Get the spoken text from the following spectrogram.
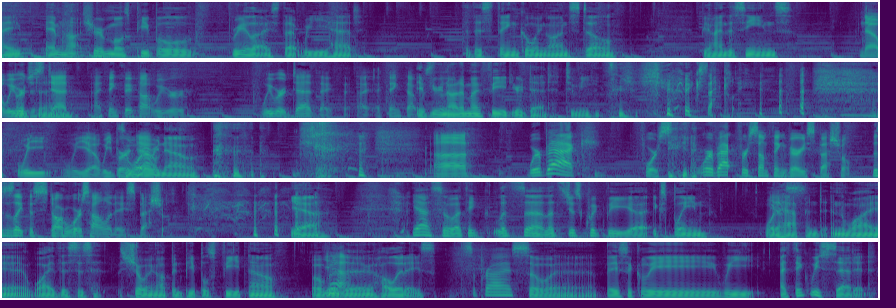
I am not sure most people realize that we had this thing going on still behind the scenes. No, we were just uh, dead. I think they thought we were we were dead. I, th- I think that was If you're the- not in my feed, you're dead to me. exactly. we we uh, we so burned what out. are we now? We're back for we're back for something very special. This is like the Star Wars holiday special. yeah, yeah. So I think let's uh, let's just quickly uh, explain what Yes. happened and why uh, why this is showing up in people's feed now over Yeah. the holidays. Surprise. So uh, basically, we I think we said it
